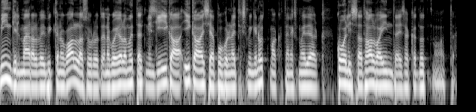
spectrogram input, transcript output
mingil määral võib ikka nagu alla suruda, nagu ei ole mõtet Miks? mingi iga, iga asja puhul näiteks mingi nutma hakata, näiteks ma ei tea, koolis saad halva hinde ja siis hakkad nutma, vaata.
